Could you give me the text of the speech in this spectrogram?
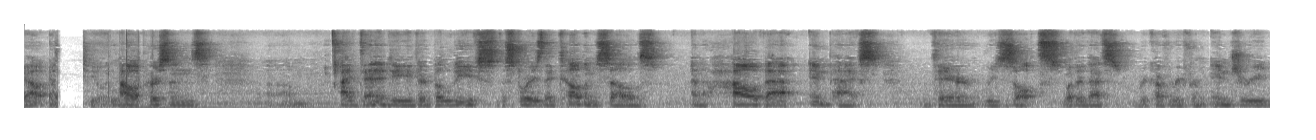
out how a person's um, identity, their beliefs, the stories they tell themselves, and how that impacts their results, whether that's recovery from injury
